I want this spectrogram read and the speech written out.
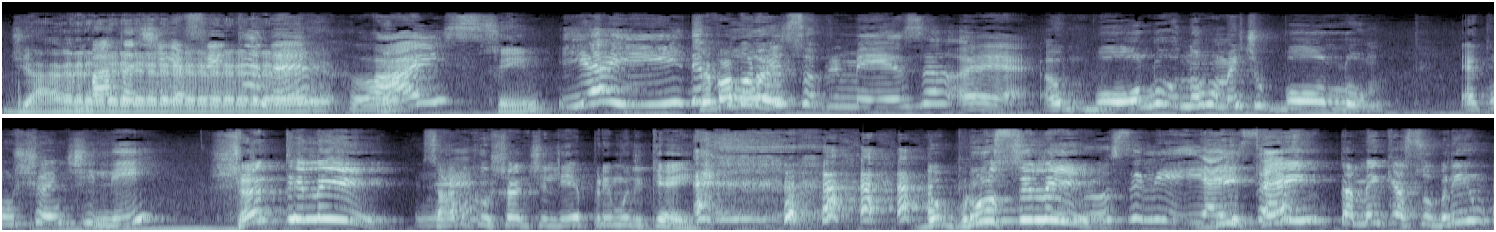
De batatinha frita, né? Lais. Sim. E aí, depois, sobremesa, é um bolo. Normalmente o bolo é com chantilly. Chantilly! Né? Sabe que o Chantilly é primo de quem? Do Bruce Lee! Bruce Lee. E aí, quem também que é sobrinho?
